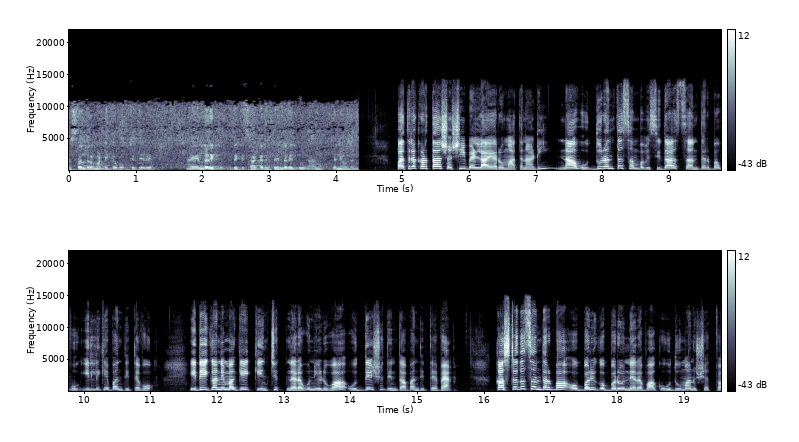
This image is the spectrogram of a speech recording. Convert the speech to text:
ಹಸ್ತಾಂತರ ಮಾಡಲಿಕ್ಕೆ ಹೋಗ್ತಿದ್ದೇವೆ. ಎಲ್ಲರಿಗೂ, ಇದಕ್ಕೆ ಸಹಕರಿಸಿದ ಎಲ್ಲರಿಗೂ ನಾನು ಧನ್ಯವಾದ ಪತ್ರಕರ್ತ ಶಶಿ ಬೆಳ್ಳಾಯರು ಮಾತನಾಡಿ, ನಾವು ದುರಂತ ಸಂಭವಿಸಿದ ಸಂದರ್ಭವು ಇಲ್ಲಿಗೆ ಬಂದಿದ್ದೆವು. ಇದೀಗ ನಿಮಗೆ ಕಿಂಚಿತ್ ನೆರವು ನೀಡುವ ಉದ್ದೇಶದಿಂದ ಬಂದಿದ್ದೇವೆ. ಕಷ್ಟದ ಸಂದರ್ಭ ಒಬ್ಬರಿಗೊಬ್ಬರು ನೆರವಾಗುವುದು ಮನುಷ್ಯತ್ವ.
